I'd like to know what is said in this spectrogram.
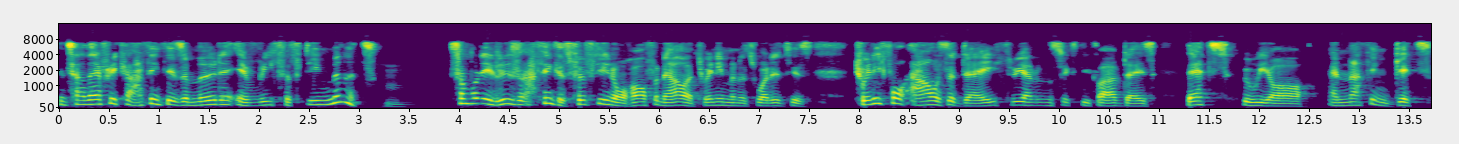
In South Africa, I think there's a murder every 15 minutes. Hmm. Somebody loses, I think it's 15 or half an hour, 20 minutes, what it is. 24 hours a day, 365 days. That's who we are, and nothing gets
